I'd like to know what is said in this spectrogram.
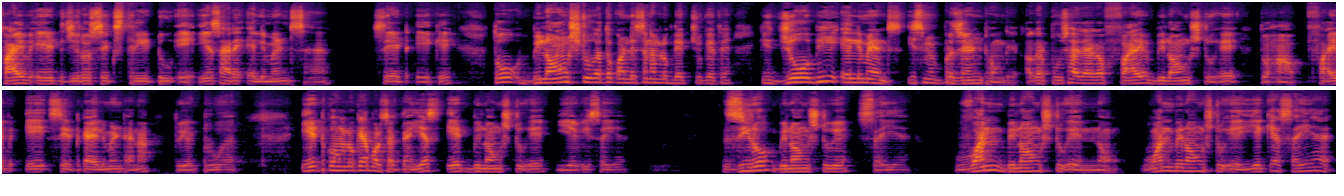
five eight zero six three two A ये सारे एलिमेंट्स हैं सेट ए के। तो बिलोंग्स टू का तो कंडीशन हम लोग देख चुके थे कि जो भी एलिमेंट्स इसमें प्रेजेंट होंगे, अगर पूछा जाएगा फाइव बिलोंग्स टू ए तो हाँ फाइव ए सेट का एलिमेंट है ना तो ये ट्रू है। एट को हम लोग क्या बोल सकते हैं? Yes eight belongs to A ये भी सही है। ज़ीरो बिलोंग्स टू ए सही है। One belongs to A no one belongs to A ये क्या सही है?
